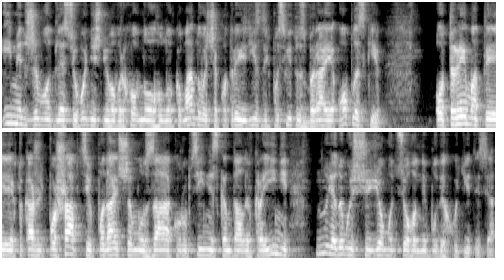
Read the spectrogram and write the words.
іміджево для сьогоднішнього верховного головнокомандувача, котрий їздить по світу, збирає оплески. Отримати, як то кажуть, по шапці в подальшому за корупційні скандали в країні. Ну я думаю, що йому цього не буде хотітися.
